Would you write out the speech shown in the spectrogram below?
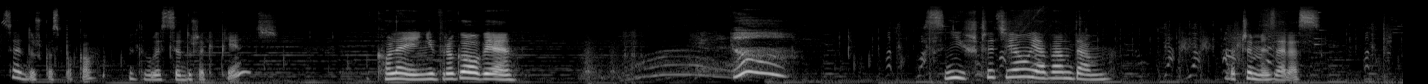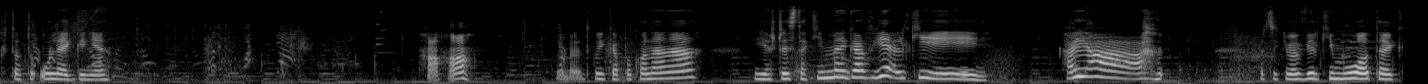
Serduszko spoko. Ile to jest serduszek? Pięć? Kolejni wrogowie. Zniszczyć ją? Ja wam dam. Zobaczymy zaraz, kto tu ulegnie. Haha. Dobra, dwójka pokonana. I jeszcze jest taki mega wielki. Haja! Patrzcie, jaki ma wielki młotek.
